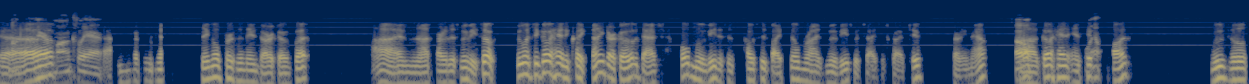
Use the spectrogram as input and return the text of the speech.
Yeah. Montclair. I've never met a single person named Darko, but I'm not part of this movie. So we want you to go ahead and click Donnie Darko dash full movie. This is hosted by Filmrise Movies, which I subscribe to, starting now. Oh, Uh, go ahead and hit well. pause. Move the little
